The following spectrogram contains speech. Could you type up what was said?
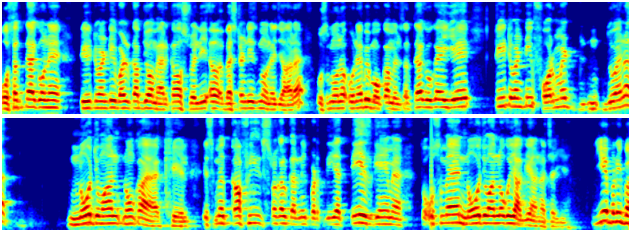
हो सकता है कि उन्हें टी ट्वेंटी वर्ल्ड कप जो अमेरिका ऑस्ट्रेलिया वेस्ट इंडीज़ में होने जा रहा है, उसमें उन्हें भी मौका मिल सकता है, क्योंकि ये टी ट्वेंटी फॉर्मेट जो है ना नौजवानों का है खेल। इसमें काफ़ी स्ट्रगल करनी पड़ती है, तेज़ गेम है तो उसमें नौजवानों को ही आगे आना चाहिए। ये बड़ी बा,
